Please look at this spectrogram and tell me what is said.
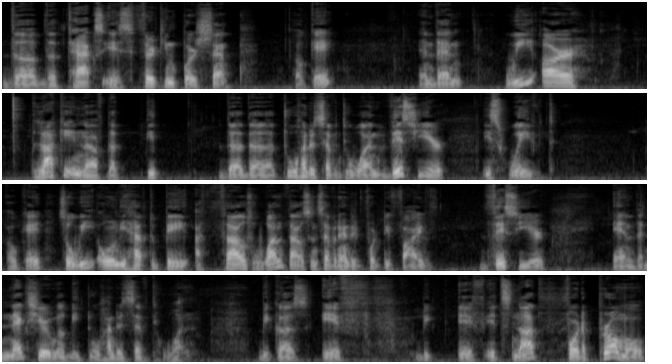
the the tax is 13% okay? And then we are lucky enough that it the the 271 this year is waived okay? So we only have to pay a thousand one thousand seven hundred forty five this year and the next year will be 271 because if if it's not for the promo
